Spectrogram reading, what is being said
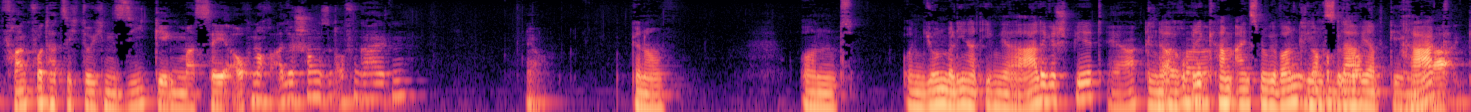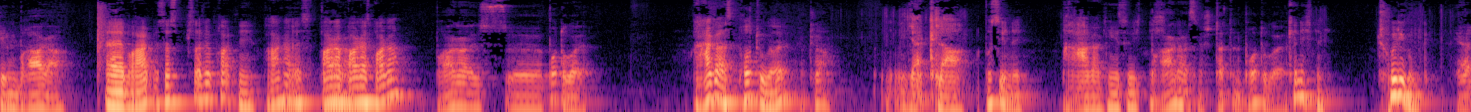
Frankfurt hat sich durch einen Sieg gegen Marseille auch noch alle Chancen offen gehalten. Ja. Genau. Und Union Berlin hat eben gerade gespielt. Ja, In der Knoche- Europa League haben 1-0 gewonnen gegen Knoche Slavia besorgt gegen, Prag. Bra gegen Braga. Äh, Prag, ist das Slavia Prag? Nee, Braga ist, Braga, Braga. Braga ist Braga? Braga ist äh, Portugal. Braga ist Portugal? Ja, klar. Ja, klar. Wusste ich nicht. Braga kenne ich nicht. Braga ist eine Stadt in Portugal. Kenne ich nicht. Entschuldigung. Ja,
